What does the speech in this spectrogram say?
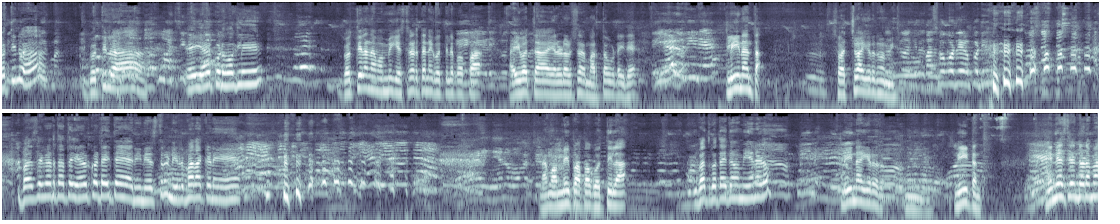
ಗೊತ್ತಿಲ್ವಾ? ಗೊತ್ತಿಲ್ವಾ? ಏ ಹೇಳ್ಕೊಡು ಹೋಗ್ಲಿ. ಗೊತ್ತಿಲ್ಲ ನಮ್ಮ ಮಮ್ಮಿಗೆ ಹೆಸರಾಡ್ತಾನೆ ಗೊತ್ತಿಲ್ಲ ಪಾಪ. ಐವತ್ತ ಎರಡು ವರ್ಷ ಮರ್ತೋಗ್ಬಿಟ್ಟಿದೆ ಹೇಳು ನೀನೇ. ಕ್ಲೀನ್ ಅಂತ. ಸ್ವಚ್ಛವಾಗಿರೋದು ಮಮ್ಮಿ. ಬಸ್ ತಾತ ಹೇಳ್ಕೊಟ್ಟೈತೆ. ನಿನ್ನ ಹೆಸರು ನಿರ್ಮಲಾ ಕಣಿ. ನಮ್ಮ ಮಮ್ಮಿ ಪಾಪ ಗೊತ್ತಿಲ್ಲ. ಇವತ್ತು ಗೊತ್ತಾಯ್ತು ಮಮ್ಮಿ? ಏನು ಹೇಳು? ಕ್ಲೀನ್ ಆಗಿರೋದು. ನೀಟ್ ಅಂತ. ನಿನ್ನ ಹೆಸರು ಏನು ದೊಡ್ಡಮ್ಮ?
